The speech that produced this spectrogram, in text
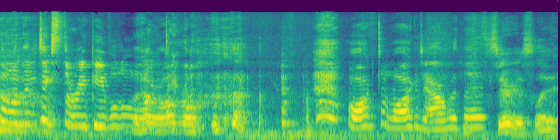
one that it takes three people to walk, down, walk to walk down with it. Seriously,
